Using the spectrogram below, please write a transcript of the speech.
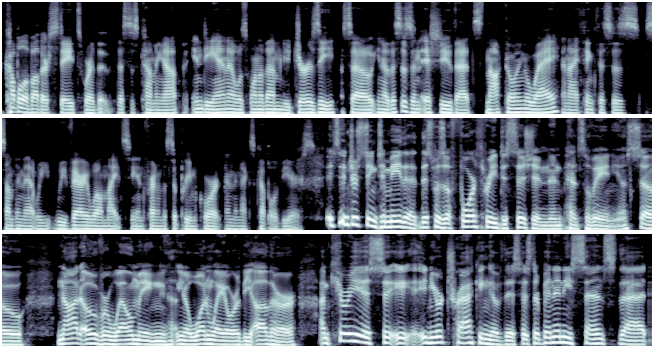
a couple of other states where the, this is coming up. Indiana was one of them, New Jersey. So, you know, this is an issue that's not going away. And I think this is something that we, we very well might see in front of the Supreme Court in the next couple of years. It's interesting to me that this was a 4 3 decision in Pennsylvania. So, not overwhelming, you know, one way or the other. I'm curious in your tracking of this, has there been any sense that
